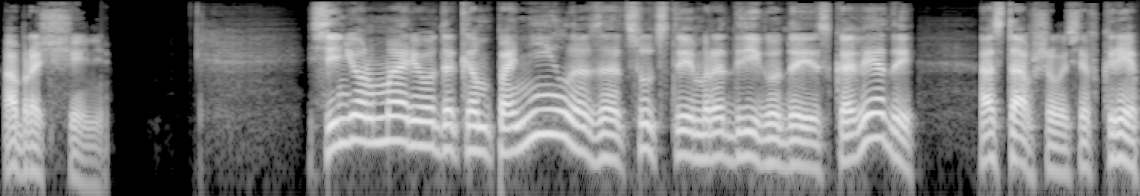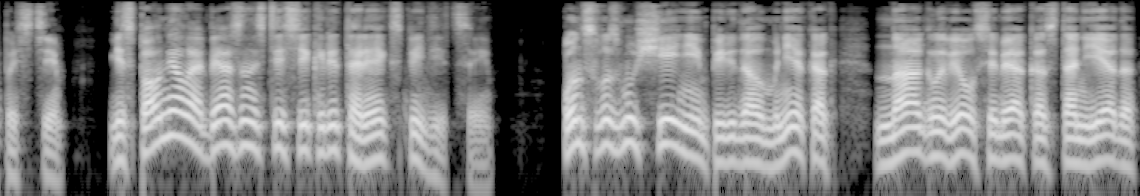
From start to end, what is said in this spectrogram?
обращения. Сеньор Марио де Компанила за отсутствием Родриго де Эсковеды, оставшегося в крепости, исполнял обязанности секретаря экспедиции. Он с возмущением передал мне, как нагло вел себя Кастаньеда,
